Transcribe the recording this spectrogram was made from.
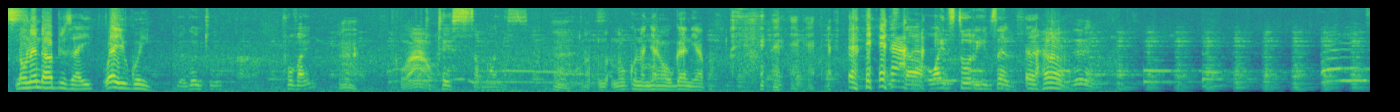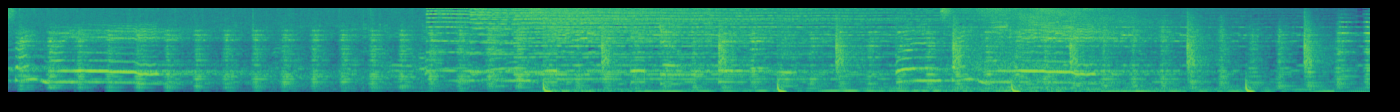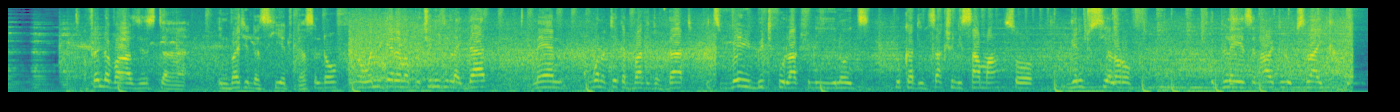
Yes. Na unaenda wapi sahi? Where are you going? We are going to Provine Wow. to taste some wines. Na- Na uko na nyanga ugani hapa? Mr. wine story himself. Aha. inside friend of ours just uh, invited us here to Dusseldorf. You know, when you get an opportunity like that, man, I'm gonna take advantage of that. It's very beautiful, actually. You know, it's look at it's actually summer, so getting to see a lot of the place and how it looks like.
